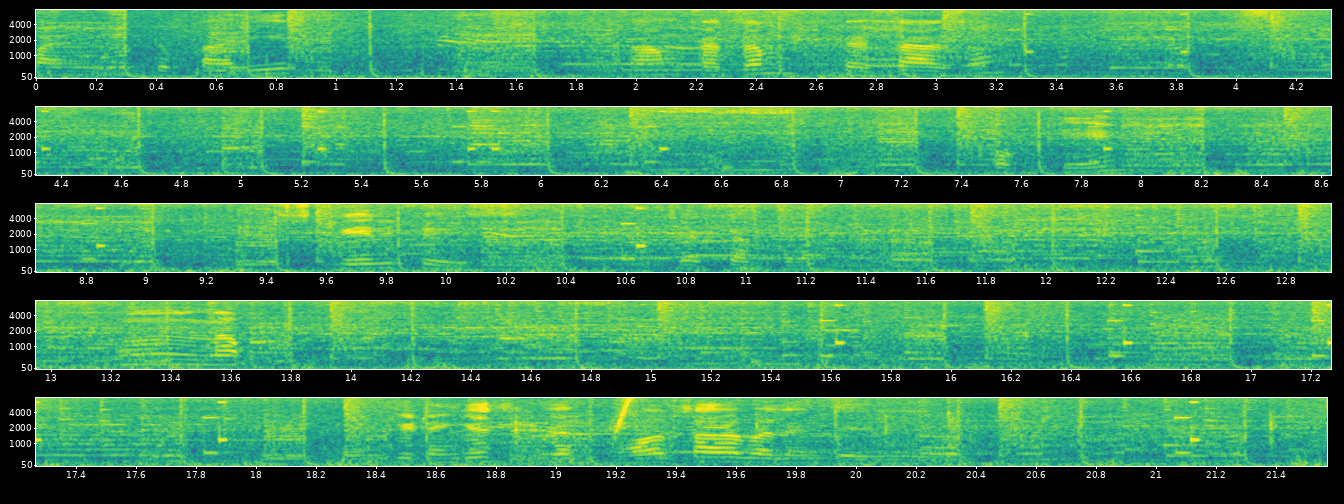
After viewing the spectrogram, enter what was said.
पानी तो पारी काम खत्म पैसा ऐसा ओके स्केरी फेस चेक करते हैं ना बहुत सारा बैलेंस रही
